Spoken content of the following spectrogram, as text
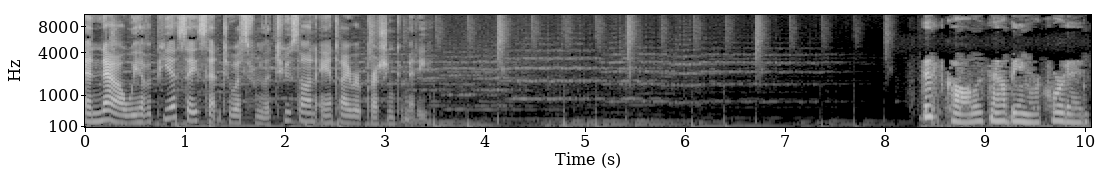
And now we have a PSA sent to us from the Tucson Anti Repression Committee. This call is now being recorded.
